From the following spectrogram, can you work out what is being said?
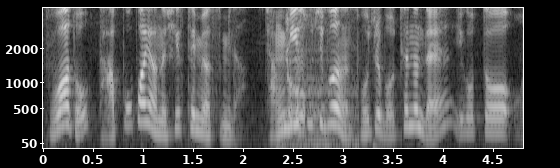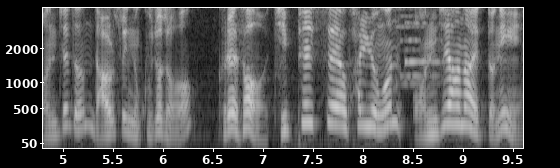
부하도 다 뽑아야 하는 시스템이었습니다. 장비 수집은 보질 못했는데 이것도 언제든 나올 수 있는 구조죠. 그래서 GPS의 활용은 언제 하나 했더니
